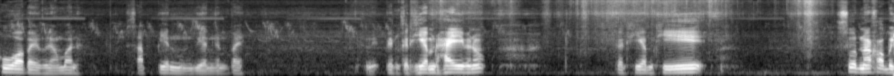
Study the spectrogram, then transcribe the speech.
ทั่วไปพี่น้องบ้านนี้ซับเปลี่ยนหมุนเวียนกันไปอันนี่เป็นกระเทียมไทยพี่น้องกระเทียมที่ ส่วนมากเขาเอาไป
